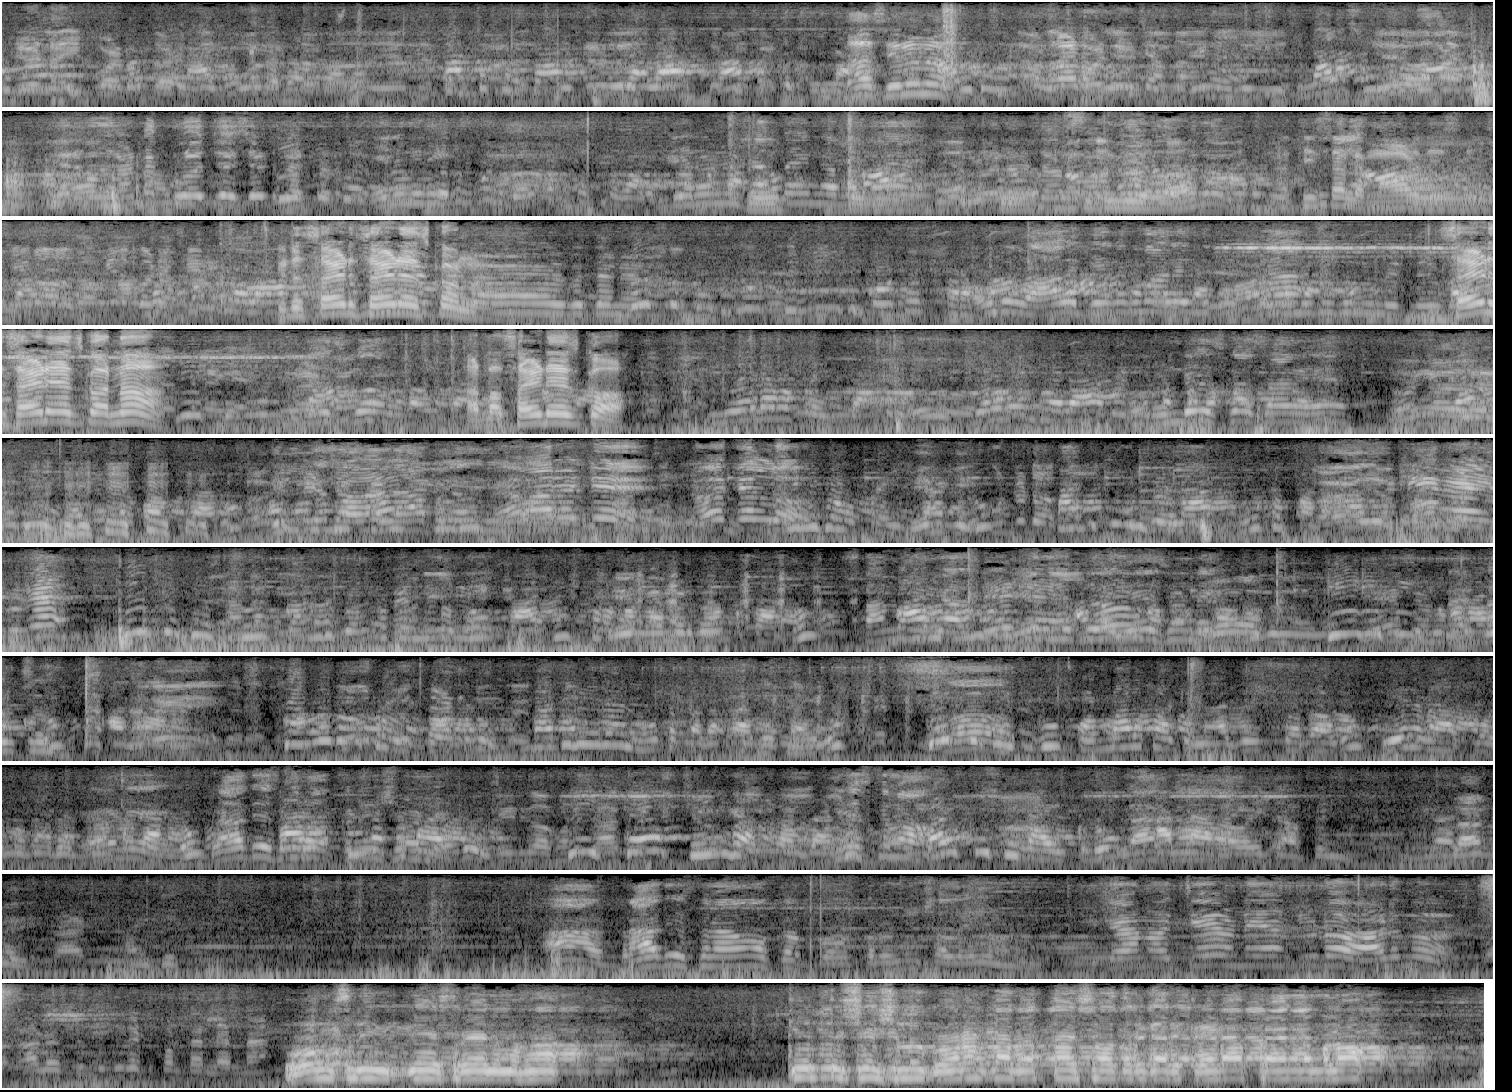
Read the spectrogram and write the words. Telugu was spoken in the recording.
అయిపోవడంతో ఎనిమిది గంటల క్లోజ్ చేసేట్టు పెట్టండి. తీసాలే మామిడి తీసా ఇటు సైడ్ సైడ్ వేసుకోన్నా. సైడ్ సైడ్ వేసుకోన్నా. అట్లా సైడ్ వేసుకో. రెండు వేసుకో స్వామి పదివేల నూట పదహారు రూపాయలు కొమ్మాలపాటి నాగేశ్వరరావు వీరరాఘవమ్మ గారు. శ్రీనివాసరావు. వైసీపీ నాయకులు అన్నారు డ్రా తీస్తున్నాము. ఒక ఒక రెండు నిమిషాలు ఉండండి. ఓం శ్రీ విఘ్నేశ్వరాయ నమ. కీర్తిశేషులు గోరంట్ల రత్న సోదరి గారి క్రీడా ప్రాంగణంలో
